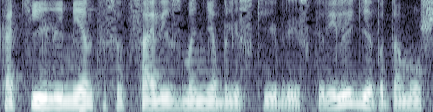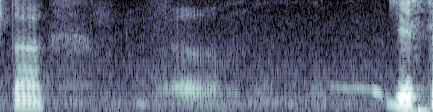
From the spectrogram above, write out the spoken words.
какие элементы социализма не близки еврейской религии, потому что э, есть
